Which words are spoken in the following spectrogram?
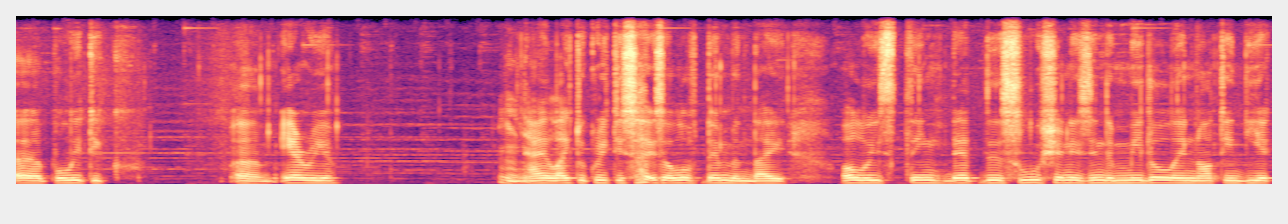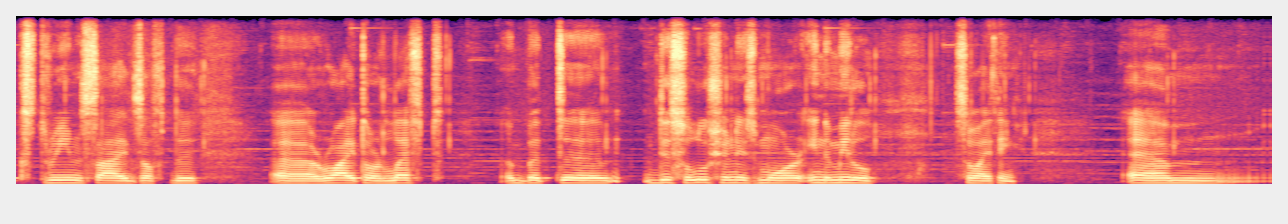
uh, politic um, area. I like to criticize all of them, and I always think that the solution is in the middle and not in the extreme sides of the uh, right or left. But uh, the solution is more in the middle, so I think. Um,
